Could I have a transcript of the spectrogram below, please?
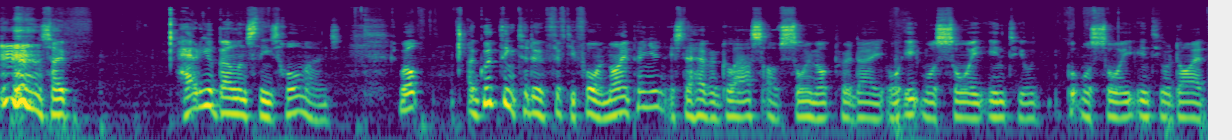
so, how do you balance these hormones? Well, a good thing to do at 54, in my opinion, is to have a glass of soy milk per day or eat more soy into your, put more soy into your diet.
